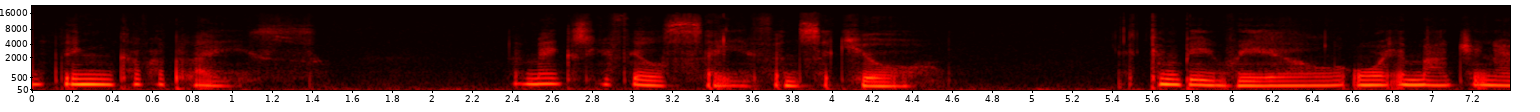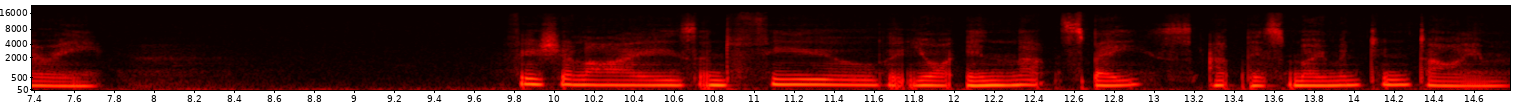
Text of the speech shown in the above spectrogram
And think of a place that makes you feel safe and secure. It can be real or imaginary. Visualize and feel that you're in that space at this moment in time.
